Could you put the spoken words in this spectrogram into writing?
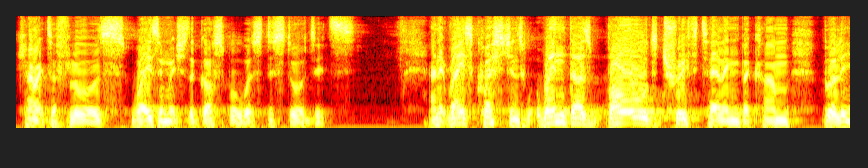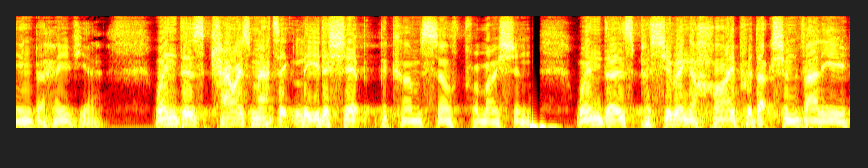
character flaws, ways in which the gospel was distorted. And it raised questions. When does bold truth-telling become bullying behavior? When does charismatic leadership become self-promotion? When does pursuing a high production value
